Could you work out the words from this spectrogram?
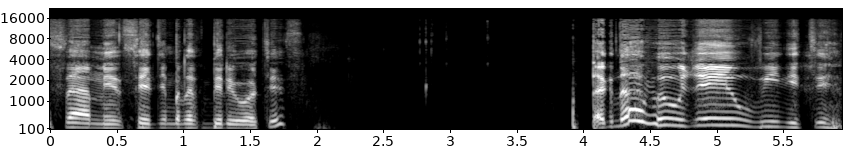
сами с этим разберетесь, тогда вы уже увидите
